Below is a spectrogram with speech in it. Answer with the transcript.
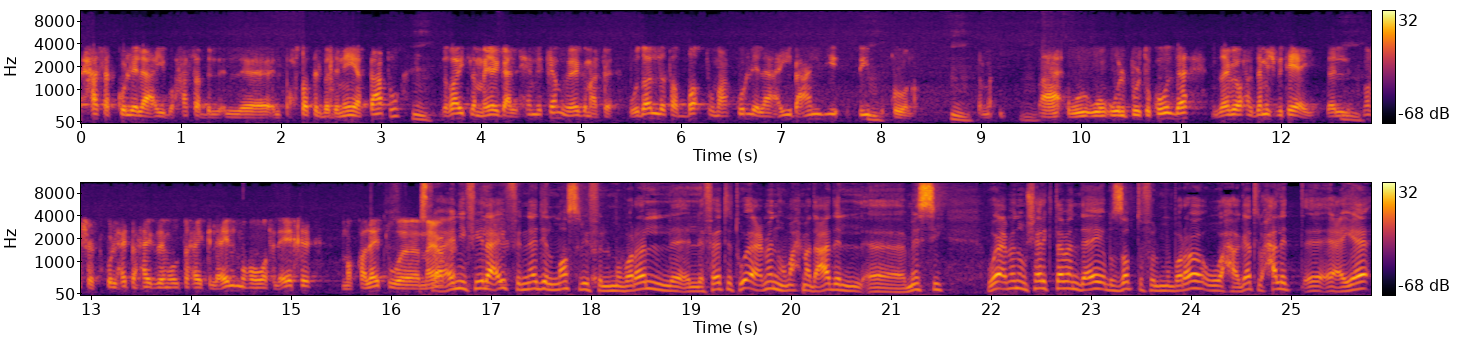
حسب كل لعيب وحسب ال- ال- الفحوصات البدنية بتاعته. لغاية لما يرجع للحمل الكامل ويرجع مع وده اللي طبقته مع كل لعيب عندي اصيب بكورونا. تمام؟ والبروتوكول ده زي ما ده مش بتاعي ده اللي اتنشر في كل حتة. حضرتك زي ما قلت لحضرتك العلم هو في الآخر مقالات وما بس عيني في لعيب في النادي المصري في المباراة اللي فاتت وقع منهم أحمد عادل آه، ميسي وقع منهم شارك 8 دقائق بالظبط في المباراة وجات له حالة آه، إعياء.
